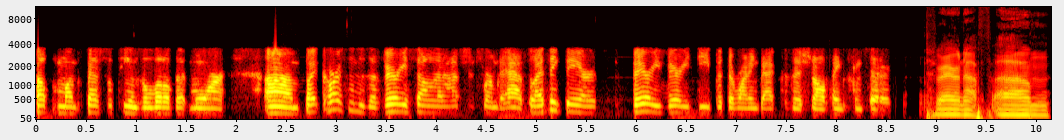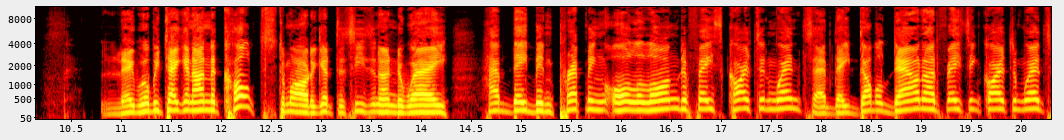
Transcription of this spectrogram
help them on special teams a little bit more. Um, but Carson is a very solid option for him to have. So I think they are very, very deep at the running back position, all things considered. Fair enough. Um, they will be taking on the Colts tomorrow to get the season underway. Have they been prepping all along to face Carson Wentz? Have they doubled down on facing Carson Wentz?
